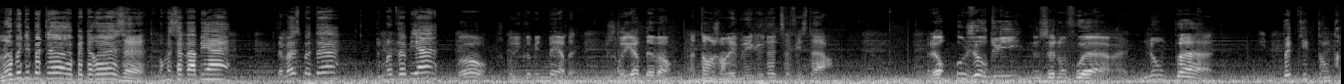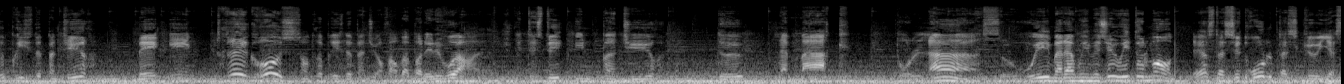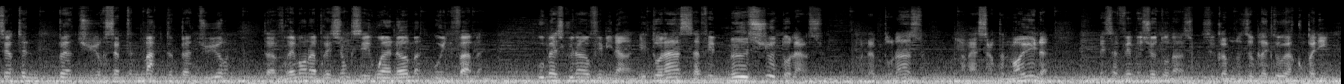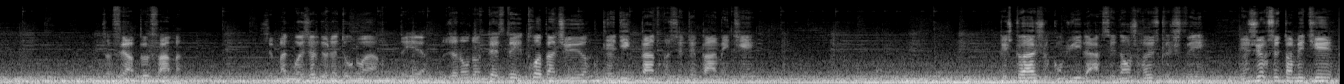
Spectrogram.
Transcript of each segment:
Hello petit péteur et pétereuse, comment ça va bien? Ça va ce matin? Tout le monde va bien? Bon, je conduis comme une merde. Je regarde devant. Attends, j'enlève mes lunettes, ça fait star. Alors aujourd'hui, nous allons voir non pas une petite entreprise de peinture, mais une très grosse entreprise de peinture. Enfin, on va pas aller le voir. Je vais tester une peinture de la marque Tolins. Oui, madame, oui, monsieur, oui, tout le monde. D'ailleurs, c'est assez drôle parce qu'il y a certaines peintures, certaines marques de peinture, t'as vraiment l'impression que c'est ou un homme ou une femme, ou masculin ou féminin. Et Tolins, ça fait Monsieur Tolins. Madame Tolins, il y en a certainement une, mais ça fait Monsieur Tolins. C'est comme The Black Tower Company. Ça fait un peu femme. C'est Mademoiselle de la Tour Noire, d'ailleurs. Nous allons donc tester trois peintures. Que dit que peintre, c'était pas un métier? Pêche-toi, je conduis là, c'est dangereux ce que je fais. Bien sûr que c'est un métier.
